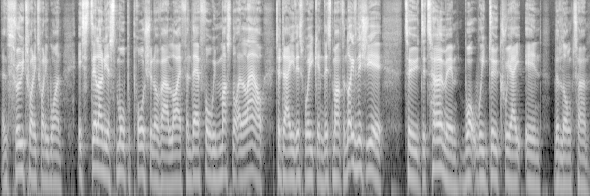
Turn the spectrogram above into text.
and through 2021, it's still only a small proportion of our life. And therefore, we must not allow today, this week, and this month, and not even this year, to determine what we do create in the long term.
